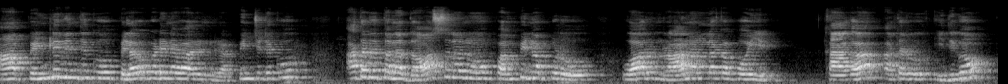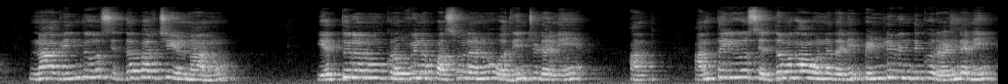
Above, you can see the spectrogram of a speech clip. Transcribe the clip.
ఆ పెండ్లి విందుకు పిలవబడిన వారిని రప్పించుటకు అతడు తన దాసులను పంపినప్పుడు వారు రానల్లకపోయి కాగా అతడు ఇదిగో నా విందు సిద్ధపరిచి ఉన్నాను. ఎద్దులను క్రొవ్విన పశువులను వధించుడని అం- అంతయు సిద్ధముగా ఉన్నదని పెండ్లి విందుకు రండని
